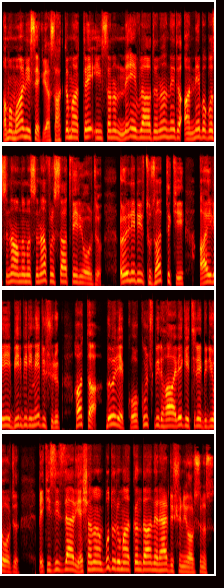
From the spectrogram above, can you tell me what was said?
Ama maalesef yasaklı madde insanın ne evladını ne de anne babasını anlamasına fırsat veriyordu. Öyle bir tuzaktı ki aileyi birbirine düşürüp hatta böyle korkunç bir hale getirebiliyordu. Peki sizler yaşanan bu durum hakkında neler düşünüyorsunuz?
